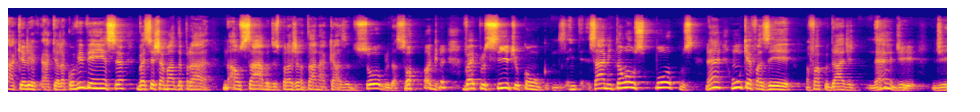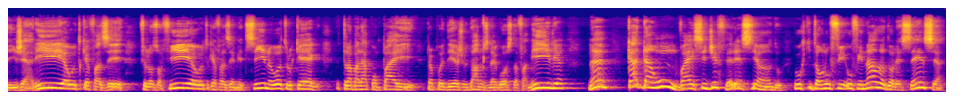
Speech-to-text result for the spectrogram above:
aquele, aquela convivência, vai ser chamada para aos sábados para jantar na casa do sogro, da sogra, vai para o sítio com, sabe? Então, aos poucos, né? Um quer fazer uma faculdade né, de, de engenharia, outro quer fazer filosofia, outro quer fazer medicina, outro quer trabalhar com o pai para poder ajudar nos negócios da família, né? Cada um vai se diferenciando. Então, no fi, o final da adolescência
